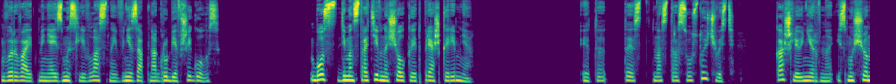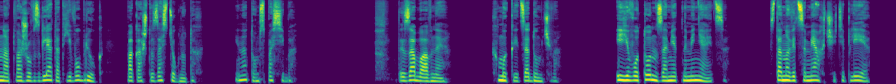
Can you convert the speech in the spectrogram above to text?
Вырывает меня из мыслей властный, внезапно огрубевший голос. Босс демонстративно щелкает пряжкой ремня. Это тест на стрессоустойчивость? Кашляю нервно и смущенно отвожу взгляд от его брюк — пока что застегнутых. И на том спасибо. «Ты забавная», — хмыкает задумчиво. И его тон заметно меняется. Становится мягче, теплее,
